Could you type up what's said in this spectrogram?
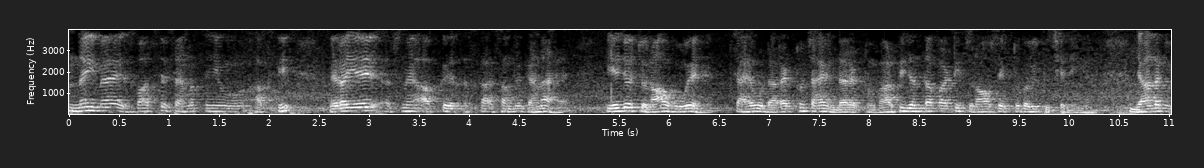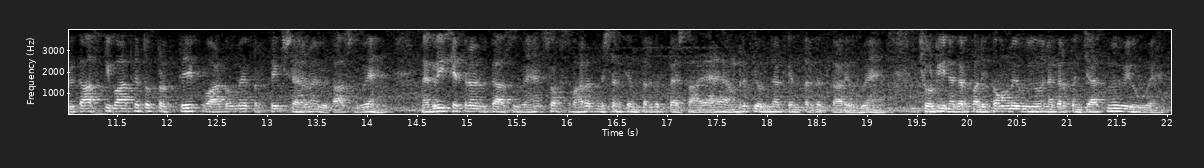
नहीं, मैं इस बात से सहमत नहीं हूँ आपकी। मेरा ये इसमें आपके इसका सामने कहना है ये जो चुनाव हुए हैं, चाहे वो डायरेक्ट हो, चाहे इनडायरेक्ट हो, भारतीय जनता पार्टी चुनाव से एक तो कभी पीछे नहीं है। जहाँ तक विकास की बात है तो प्रत्येक वार्डों में, प्रत्येक शहर में विकास हुए हैं। नगरीय क्षेत्र में विकास हुए हैं। स्वच्छ भारत मिशन के अंतर्गत पैसा आया है। अमृत योजना के अंतर्गत कार्य हुए हैं। छोटी नगर पालिकाओं में भी हुए, नगर पंचायत में भी हुए हैं।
